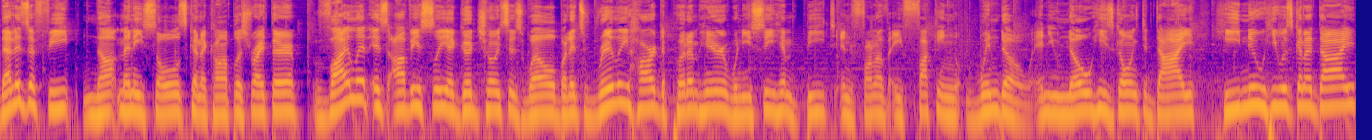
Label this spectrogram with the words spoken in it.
That is a feat not many souls can accomplish right there. Violet is obviously a good choice as well, but it's really hard to put him here when you see him beat in front of a fucking window and you know he's going to die. He knew he was going to die.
